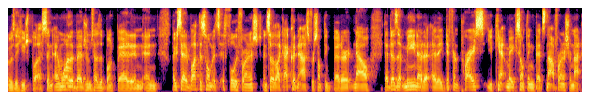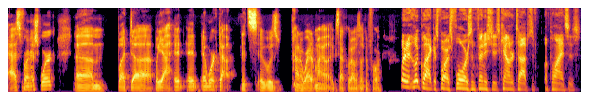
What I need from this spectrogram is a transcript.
It was a huge plus, and and one of the bedrooms has a bunk bed, and and like I said, I bought this home. It's, fully furnished, and so like I couldn't ask for something better. Now that doesn't mean at a, at a different price you can't make something that's not furnished or not as furnished work. Um, but uh, but yeah, it it it worked out. It's it was kind of right up my exactly what I was looking for. What did it look like as far as floors and finishes, countertops, appliances?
